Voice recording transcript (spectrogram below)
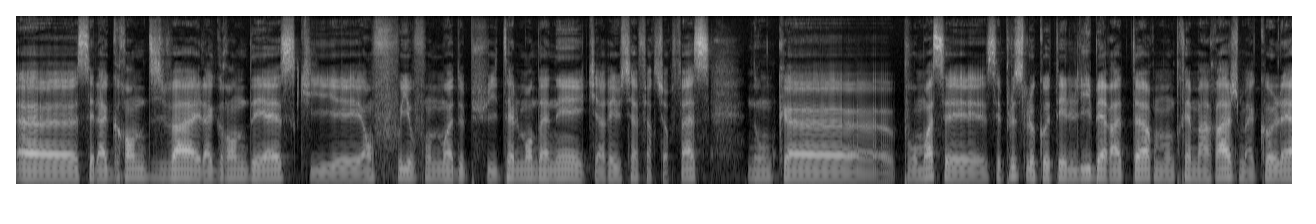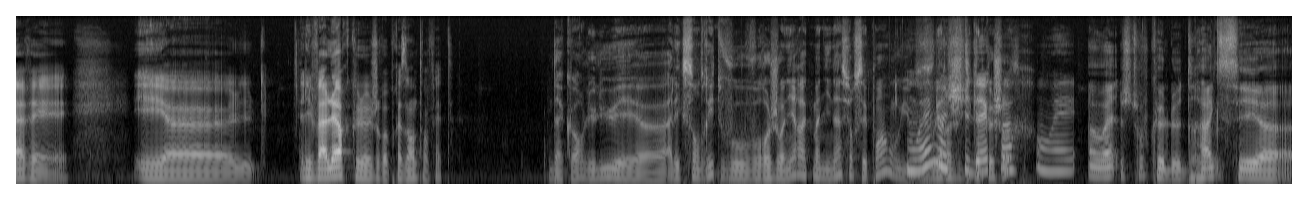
C'est la grande diva et la grande déesse qui est enfouie au fond de moi depuis tellement d'années et qui a réussi à faire surface. Donc, pour moi, c'est plus le côté libérateur, montrer ma rage, ma colère et, et les valeurs que je représente en fait. D'accord, Lulu et euh, Alexandrite, vous vous rejoignez Rachmanina sur ces points ou vous ouais, voulez je suis rajouter quelque d'accord. chose Ouais. Ah ouais, je trouve que le drag, c'est euh,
